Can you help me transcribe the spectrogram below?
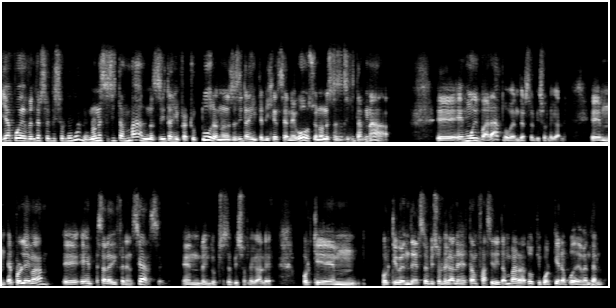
ya puedes vender servicios legales. No necesitas más, no necesitas infraestructura, no necesitas inteligencia de negocio, no necesitas nada. Eh, es muy barato vender servicios legales. Eh, el problema es empezar a diferenciarse en la industria de servicios legales, porque, mm, porque vender servicios legales es tan fácil y tan barato que cualquiera puede venderlo.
